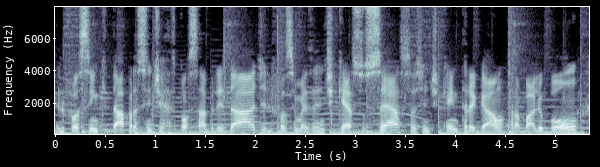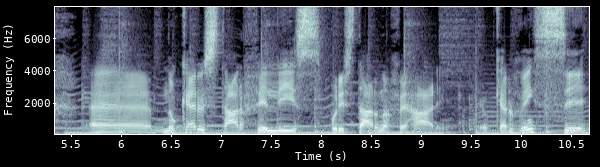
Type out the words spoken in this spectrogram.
ele falou assim que dá pra sentir responsabilidade, ele falou assim, mas a gente quer sucesso, a gente quer entregar um trabalho bom, é, não quero estar feliz por estar na Ferrari. Eu quero vencer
